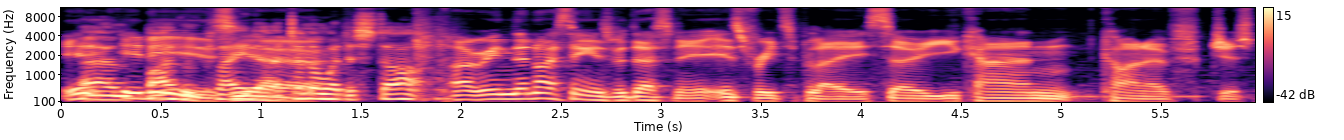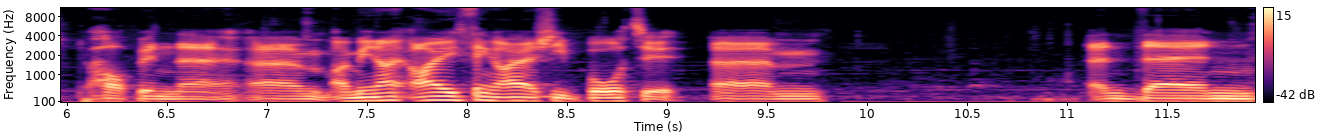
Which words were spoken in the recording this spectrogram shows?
It- um, it but I is, played it. I don't know where to start. I mean, the nice thing is with Destiny, it is free to play, so you can kind of just hop in there. Um, I mean, I, I think I actually bought it, um, and then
